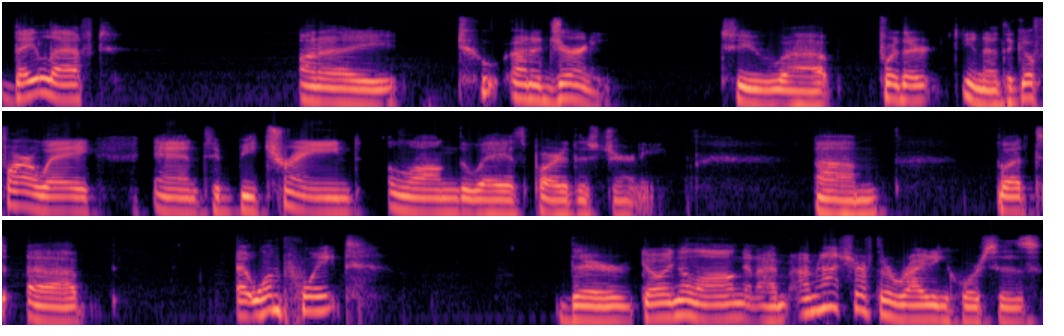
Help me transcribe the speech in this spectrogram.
they left on a to- on a journey to uh, for their you know to go far away and to be trained along the way as part of this journey. Um, but uh, at one point, they're going along, and I'm I'm not sure if they're riding horses.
